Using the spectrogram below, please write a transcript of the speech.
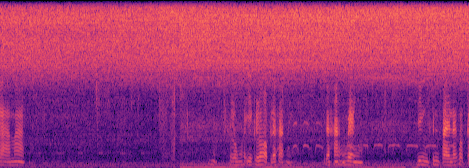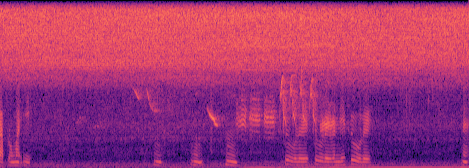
กล้ามาก ลงมาอีกรอบแล้วค่ะจะหางแหว่งวิ่งขึ้นไปแล้วก็กลับลงมาอีก อืมอืมอืมสู้เลยสู้เลยวันนี้สู้เลย เนี่ย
